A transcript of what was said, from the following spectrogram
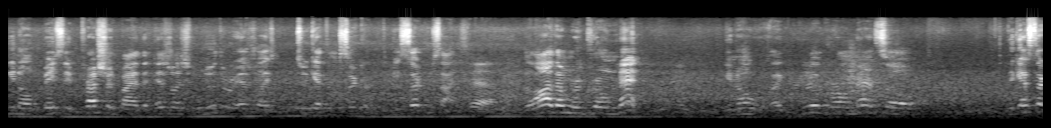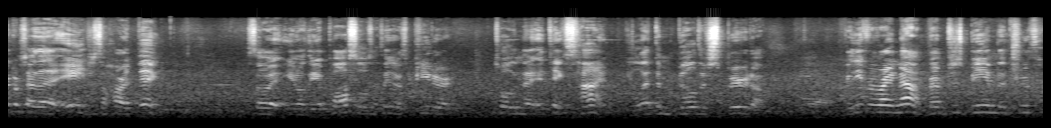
you know, basically pressured by the Israelites who knew they were Israelites to get them circum- to be circumcised. Yeah, A lot of them were grown men, you know, like real grown men. So to get circumcised at that age is a hard thing. So you know, the apostles, I think it was Peter, told them that it takes time. You let them build their spirit up. Because even right now, just being the truth,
